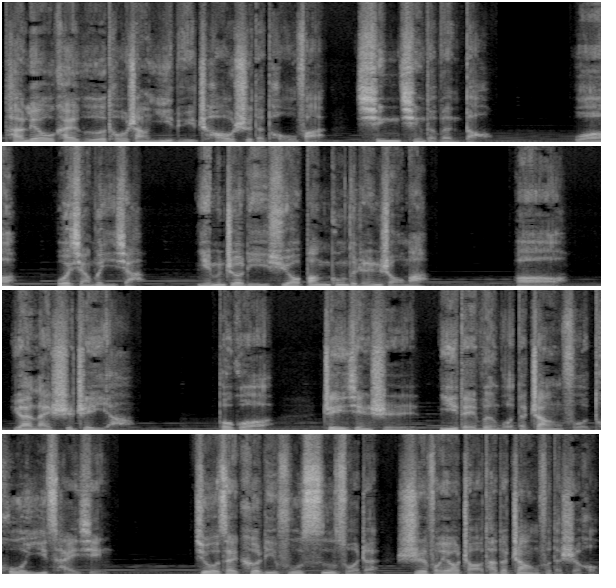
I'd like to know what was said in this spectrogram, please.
他撩开额头上一缕潮湿的头发，轻轻地问道：“我我想问一下，你们这里需要帮工的人手吗？”“哦，原来是这样。不过这件事你得问我的丈夫脱衣才行。”就在克里夫思索着是否要找她的丈夫的时候，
